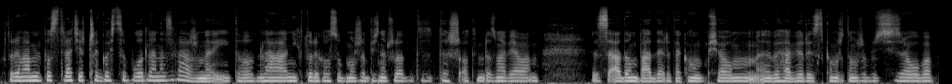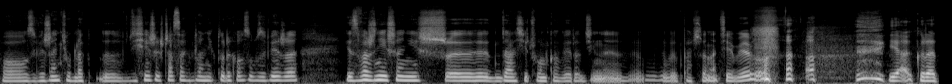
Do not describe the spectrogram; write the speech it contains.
które mamy po stracie czegoś, co było dla nas ważne. I to dla niektórych osób może być na przykład, też o tym rozmawiałam z Adą Bader, taką psią behawiorystką, że to może być żałoba po zwierzęciu. Dla, w dzisiejszych czasach dla niektórych osób zwierzę jest ważniejsze niż y, dalsi członkowie rodziny. Patrzę na ciebie, bo ja akurat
